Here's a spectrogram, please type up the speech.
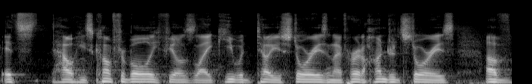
It's how he's comfortable. He feels like he would tell you stories, and I've heard a hundred stories of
